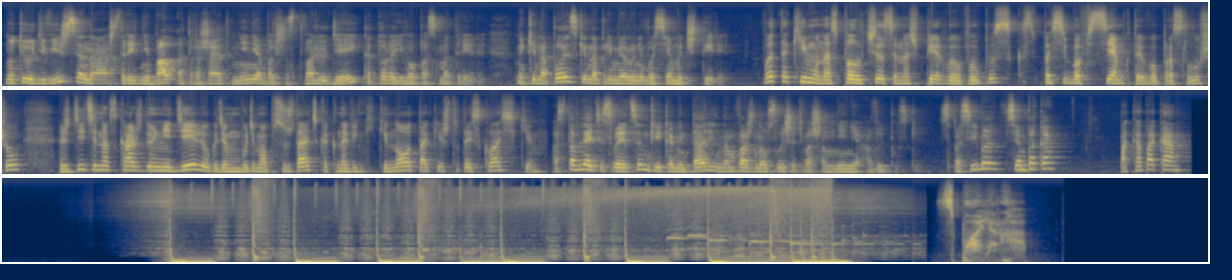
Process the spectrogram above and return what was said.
Но ты удивишься, наш средний балл отражает мнение большинства людей, которые его посмотрели. На кинопоиске, например, у него 7,4. Вот таким у нас получился наш первый выпуск. Спасибо всем, кто его прослушал. Ждите нас каждую неделю, где мы будем обсуждать как новинки кино, так и что-то из классики. Оставляйте свои оценки и комментарии, нам важно услышать ваше мнение о выпуске. Спасибо, всем пока! Пока-пока! Спойлер Хаб.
